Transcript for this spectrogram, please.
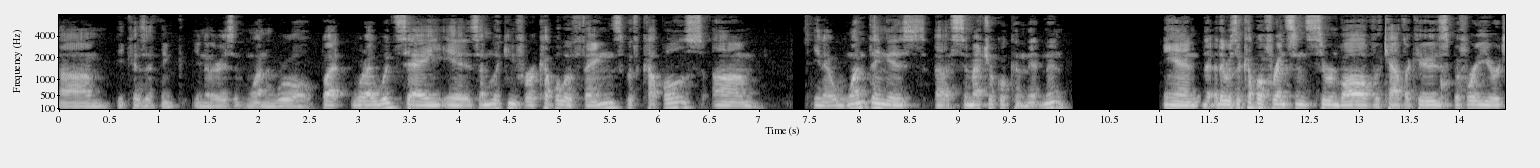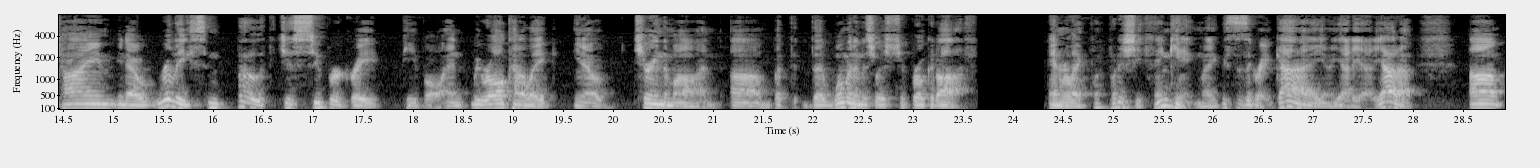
um, because I think you know there isn't one rule. But what I would say is I'm looking for a couple of things with couples. Um, you know, one thing is uh, symmetrical commitment. And there was a couple, for instance, who were involved with Catholic Hoos before your time. You know, really both just super great people, and we were all kind of like you know cheering them on. Um, but the, the woman in this relationship broke it off, and we're like, what, what is she thinking? Like, this is a great guy, you know, yada yada yada. Um,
